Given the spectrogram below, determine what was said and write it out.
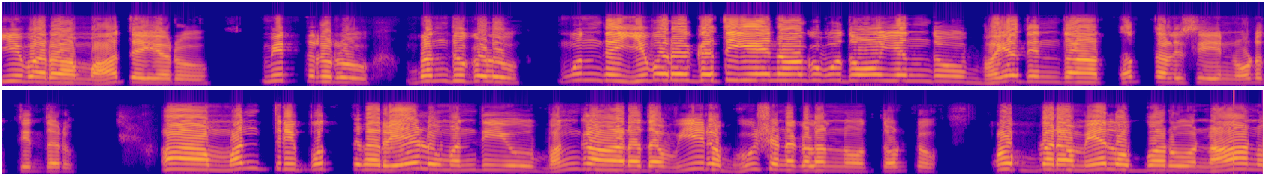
ಇವರ ಮಾತೆಯರು ಮಿತ್ರರು, ಬಂಧುಗಳು, ಮುಂದೆ ಇವರ ಗತಿ ಏನಾಗುವುದೋ ಎಂದು ಭಯದಿಂದ ತತ್ತಳಿಸಿ ನೋಡುತ್ತಿದ್ದರು. ಆ ಮಂತ್ರಿ ಪುತ್ರರೇಳು ಮಂದಿಯು ಬಂಗಾರದ ವೀರಭೂಷಣಗಳನ್ನು ತೊಟ್ಟು, ಒಬ್ಬರ ಮೇಲೊಬ್ಬರು ನಾನು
